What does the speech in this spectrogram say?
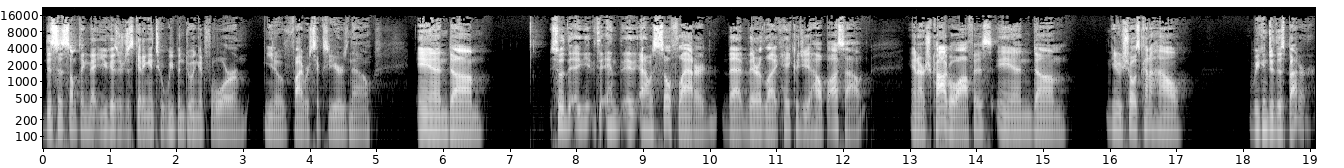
this is something that you guys are just getting into. We've been doing it for, you know, five or six years now and um, so the, and I was so flattered that they're like, "Hey, could you help us out in our Chicago office and um, you know show us kind of how we can do this better?"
